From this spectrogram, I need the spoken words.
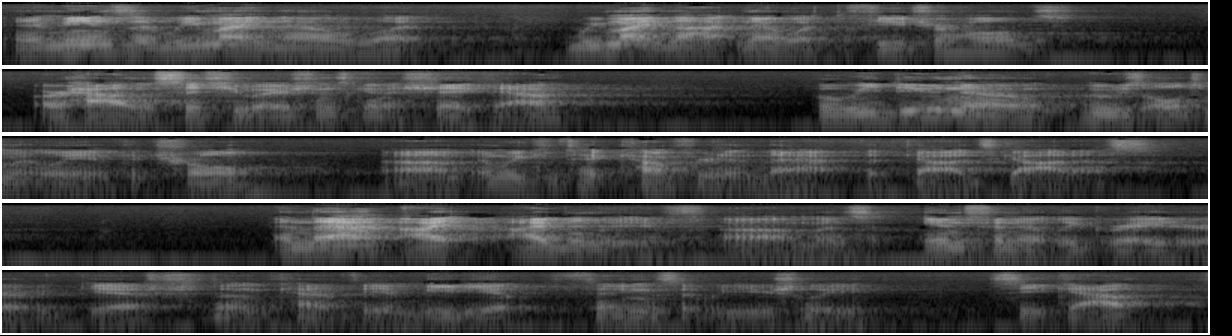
And it means that we might know what we might not know what the future holds or how the situation is going to shake out, but we do know who's ultimately in control, um, and we can take comfort in that that God's got us. And that, I, I believe, um, is infinitely greater of a gift than kind of the immediate things that we usually seek out.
